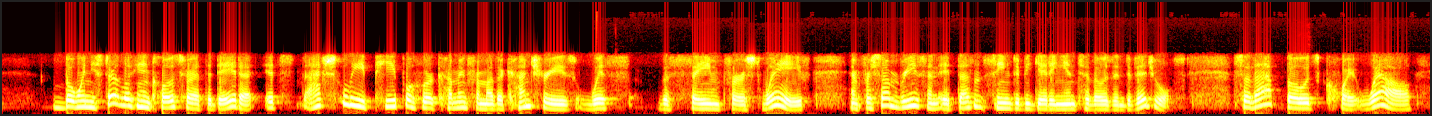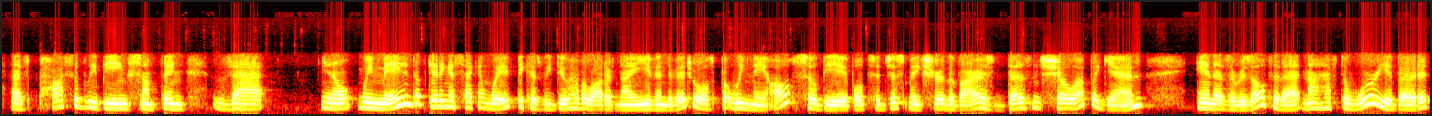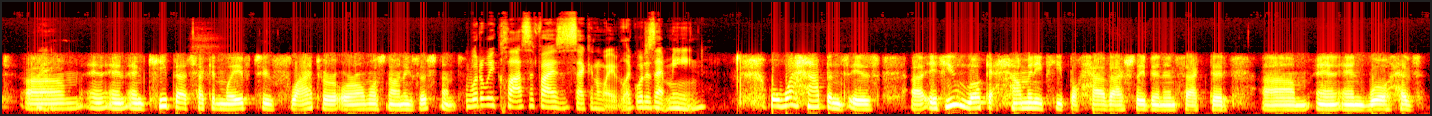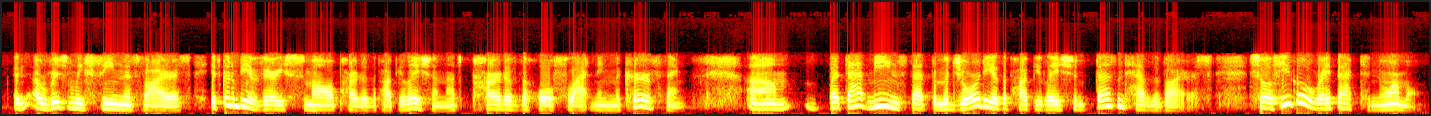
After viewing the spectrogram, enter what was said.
But when you start looking closer at the data, it's actually people who are coming from other countries with the same first wave. And for some reason, it doesn't seem to be getting into those individuals. So that bodes quite well as possibly being something that, you know, we may end up getting a second wave because we do have a lot of naive individuals, but we may also be able to just make sure the virus doesn't show up again. And as a result of that, not have to worry about it um, and, and, and keep that second wave to flat or, or almost non existent. What do we classify as a second wave? Like, what does that mean? Well, what happens is uh, if you look at how many people have actually been infected um, and, and will have originally seen this virus, it's going to be a very small part of the population. That's part of the whole flattening the curve thing. Um, but that means that the majority of the population doesn't have the virus. So if you go right back to normal,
